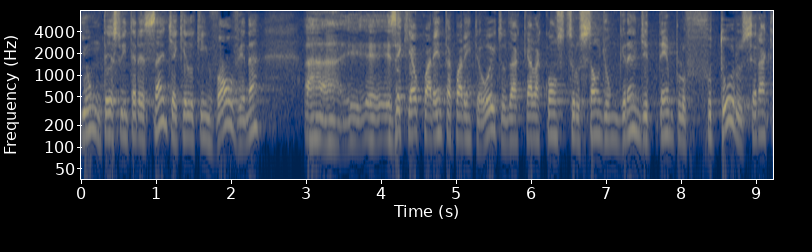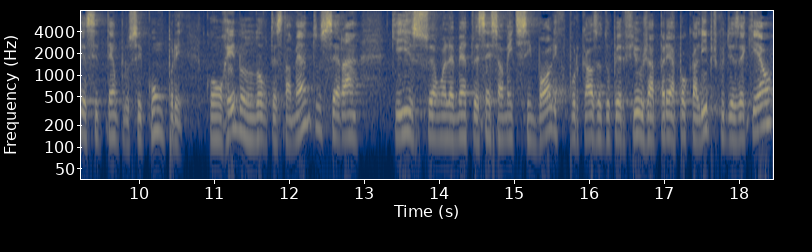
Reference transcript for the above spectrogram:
E um texto interessante, aquilo que envolve, né? Ah, Ezequiel 40, 48, daquela construção de um grande templo futuro. Será que esse templo se cumpre com o reino do Novo Testamento? Será que isso é um elemento essencialmente simbólico por causa do perfil já pré-apocalíptico de Ezequiel?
